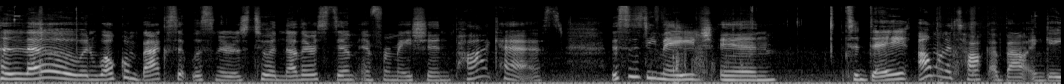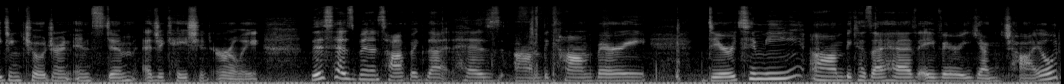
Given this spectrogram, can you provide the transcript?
Hello, and welcome back, SIP listeners, to another STEM information podcast. This is D Mage, and today I want to talk about engaging children in STEM education early this has been a topic that has um, become very dear to me um, because I have a very young child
